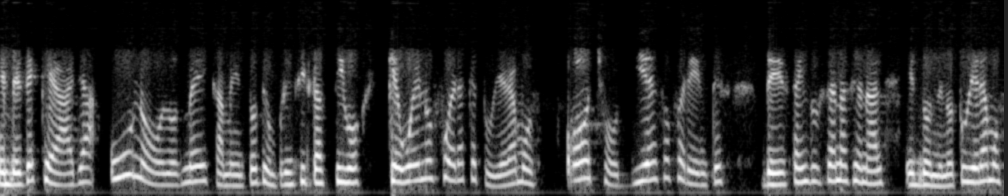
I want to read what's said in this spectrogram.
en vez de que haya uno o dos medicamentos de un principio activo, qué bueno fuera que tuviéramos ocho o diez oferentes de esta industria nacional en donde no tuviéramos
